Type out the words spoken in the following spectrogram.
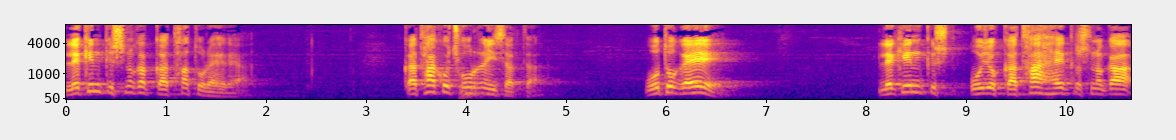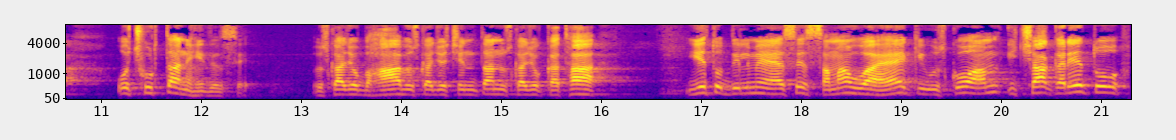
लेकिन कृष्ण का कथा तो रह गया। कथा को छोड़ नहीं सकता। वो तो गए, लेकिन कृष्ण, वो जो कथा है कृष्ण का, वो छूटता नहीं दिल से। उसका जो भाव, उसका जो चिंतन, उसका जो कथा, ये तो दिल में ऐसे समा हुआ है कि उसको हम इच्छा करें तो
